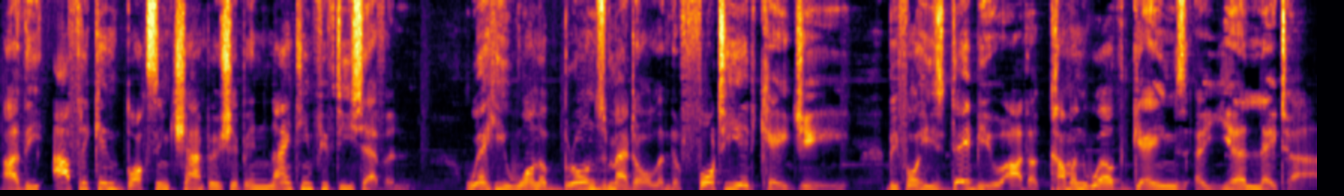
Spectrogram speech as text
at the African Boxing Championship in 1957, where he won a bronze medal in the 48 kg before his debut at the Commonwealth Games a year later.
